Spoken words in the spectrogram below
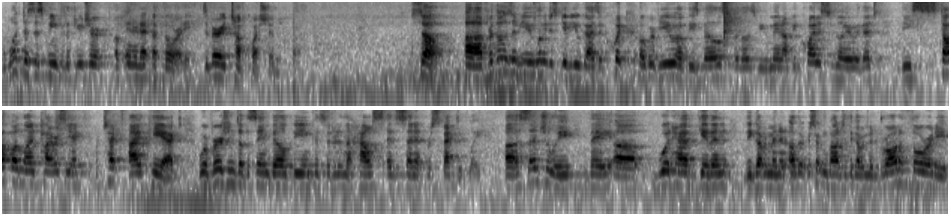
What does this mean for the future of internet authority? It's a very tough question. So, uh, for those of you, let me just give you guys a quick overview of these bills. For those of you who may not be quite as familiar with it, the Stop Online Piracy Act, the Protect IP Act, were versions of the same bill being considered in the House and Senate respectively. Uh, essentially, they uh, would have given the government and other certain bodies of the government broad authority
